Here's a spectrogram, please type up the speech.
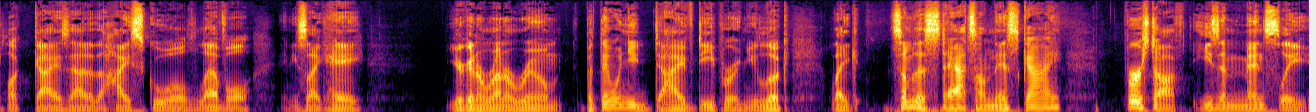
pluck guys out of the high school level, and he's like, "Hey, you're going to run a room." But then when you dive deeper and you look, like some of the stats on this guy, first off, he's immensely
